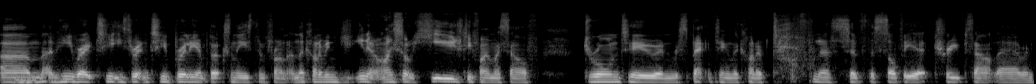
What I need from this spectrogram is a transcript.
Um, mm. and he wrote, two, he's written two brilliant books on the Eastern Front. And the kind of, you know, I sort of hugely find myself drawn to and respecting the kind of toughness of the Soviet troops out there. And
